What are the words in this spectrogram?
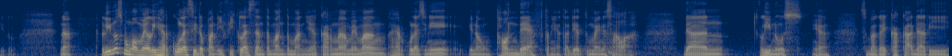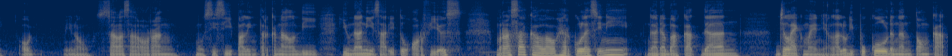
gitu. Nah, Linus mengomeli Hercules di depan Iphicles dan teman-temannya karena memang Hercules ini, you know, tone deaf ternyata dia tuh mainnya salah. Dan Linus, ya, sebagai kakak dari oh you know salah seorang musisi paling terkenal di Yunani saat itu Orpheus merasa kalau Hercules ini nggak ada bakat dan jelek mainnya lalu dipukul dengan tongkat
